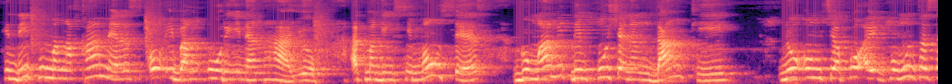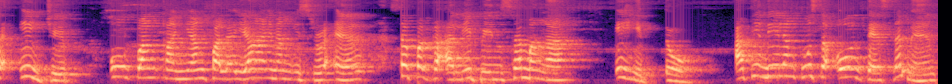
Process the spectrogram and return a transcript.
Hindi po mga camels o ibang uri ng hayop. At maging si Moses, gumamit din po siya ng donkey noong siya po ay pumunta sa Egypt upang kanyang palayain ng Israel sa pagkaalipin sa mga Ehipto. At hindi lang po sa Old Testament,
